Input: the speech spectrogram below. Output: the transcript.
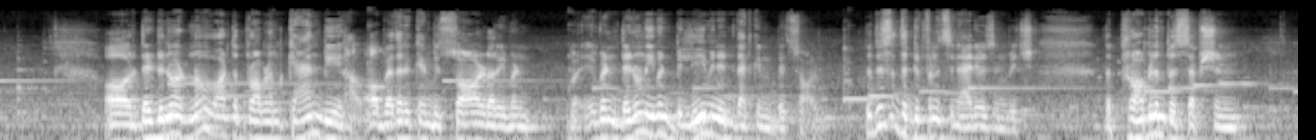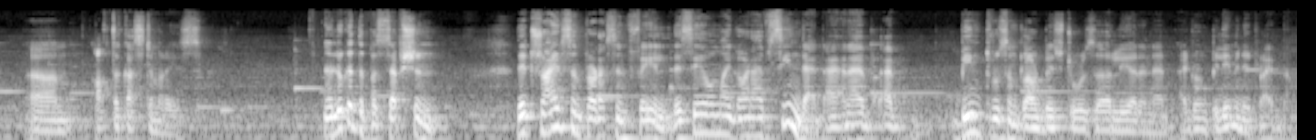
Or they do not know what the problem can be, or whether it can be solved, or even even they don't even believe in it that can be solved. So this is the different scenarios in which the problem perception um, of the customer is. Now look at the perception they tried some products and failed. They say, oh my God, I've seen that. And I've, I've been through some cloud based tools earlier and I, I don't believe in it right now.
